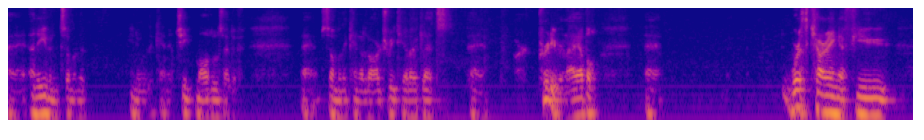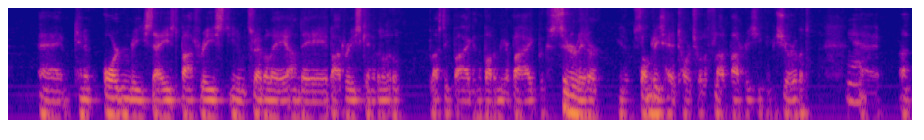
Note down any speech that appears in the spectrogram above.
uh, and even some of the you know the kind of cheap models out of some of the kind of large retail outlets uh, are pretty reliable. Uh, worth carrying a few kind of ordinary sized batteries, you know, AAA and AA batteries, kind of a little plastic bag in the bottom of your bag, because sooner or later, you know, somebody's head torch will have flat batteries. You can be sure of it. Yeah. Uh, and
